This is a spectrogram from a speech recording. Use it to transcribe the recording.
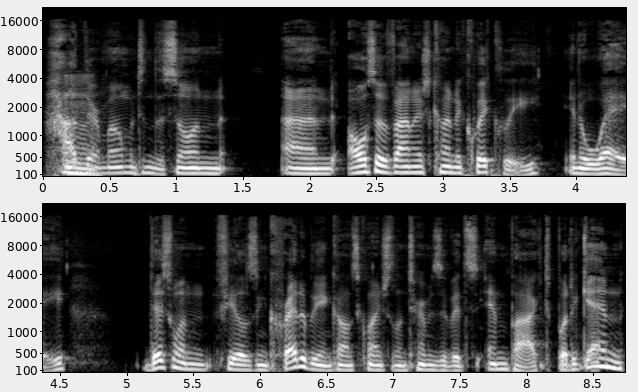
had mm. their moment in the sun and also vanished kind of quickly in a way this one feels incredibly inconsequential in terms of its impact, but again,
